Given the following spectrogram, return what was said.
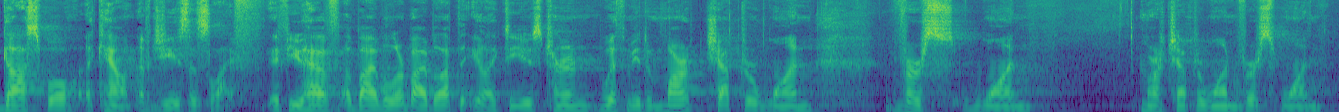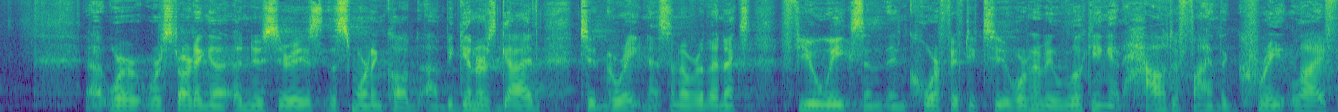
gospel account of Jesus' life. If you have a Bible or Bible app that you like to use, turn with me to Mark chapter 1, verse 1. Mark chapter 1, verse 1. Uh, we're, we're starting a, a, new series this morning called uh, Beginner's Guide to Greatness. And over the next few weeks in, in Core 52, we're going to be looking at how to find the great life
